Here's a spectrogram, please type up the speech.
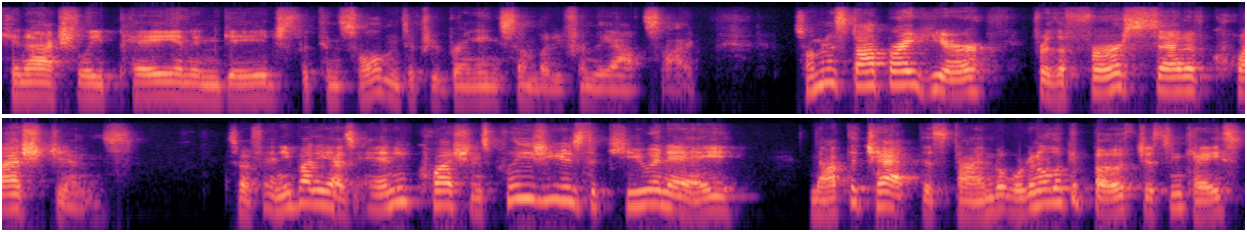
can actually pay and engage the consultant if you're bringing somebody from the outside. So I'm going to stop right here for the first set of questions. So if anybody has any questions, please use the Q&A, not the chat this time, but we're going to look at both just in case.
